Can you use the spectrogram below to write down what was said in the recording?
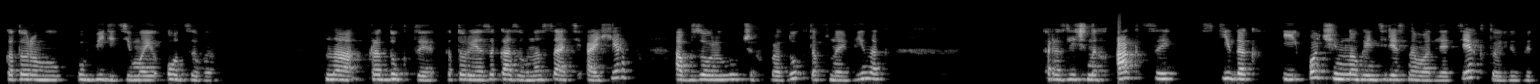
в котором вы увидите мои отзывы на продукты, которые я заказываю на сайте iHerb, обзоры лучших продуктов, новинок, различных акций, скидок и очень много интересного для тех, кто любит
